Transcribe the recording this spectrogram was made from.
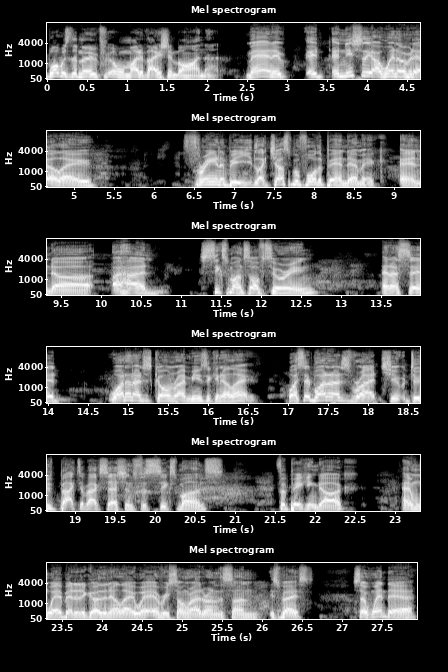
what was the move or motivation behind that? Man, it, it initially I went over to LA three and a bit like just before the pandemic. And uh, I had six months off touring and I said, why don't I just go and write music in LA? Well, I said, why don't I just write, do back to back sessions for six months for Peking Duck? And where better to go than LA, where every songwriter under the sun is based? So I went there,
